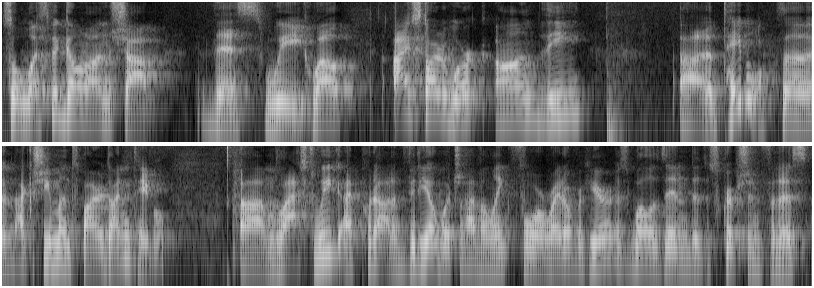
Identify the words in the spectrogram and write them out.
So what's been going on in the shop this week? Well, I started work on the uh, table, the Nakashima inspired dining table. Um, last week I put out a video which I'll have a link for right over here as well as in the description for this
